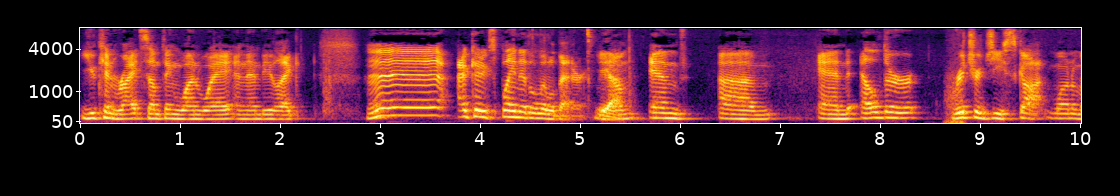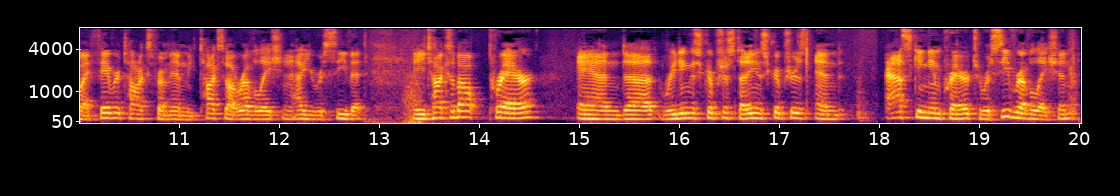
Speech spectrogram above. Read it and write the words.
you can write something one way and then be like, eh, I could explain it a little better. You Yeah. know? And um, and Elder Richard G. Scott, one of my favorite talks from him, he talks about revelation and how you receive it, and he talks about prayer and uh, reading the scriptures, studying the scriptures, and asking in prayer to receive revelation.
